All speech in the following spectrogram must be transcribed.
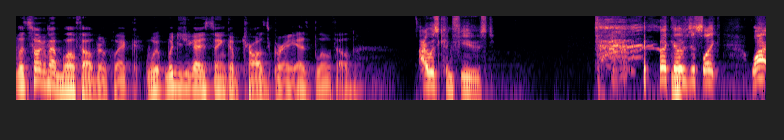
let's talk about Blofeld real quick. What, what did you guys think of Charles Gray as Blofeld? I was confused. like, I was just like, why?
